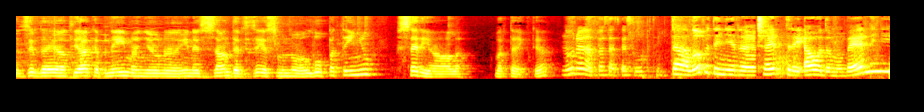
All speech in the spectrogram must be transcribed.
Dzirdējāt Jākapa Nīmaņa un eh, Ines Zanders dziesmu no Lupatiņu seriāla, var teikt, ja? Nu, Renāts, pastāst, kas ir lupatiņa. Tā lupatiņa ir uh, četri audumu bērniņi,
